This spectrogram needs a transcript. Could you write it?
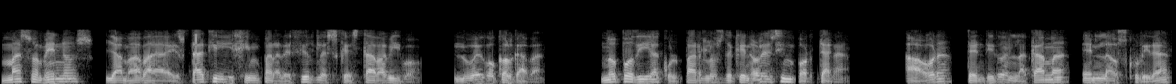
más o menos, llamaba a Stacky y Jim para decirles que estaba vivo. Luego colgaba. No podía culparlos de que no les importara. Ahora, tendido en la cama, en la oscuridad,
